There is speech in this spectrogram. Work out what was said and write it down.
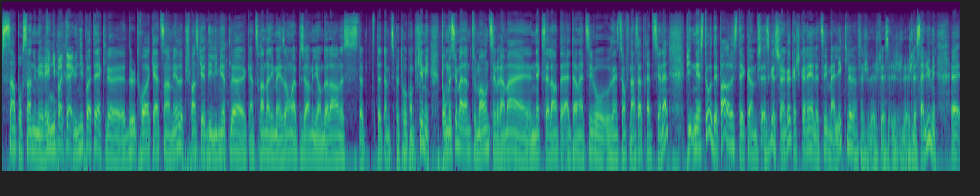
100% numérique. Une hypothèque. Une hypothèque, là, 2, 3, 4, 100 000. Puis je pense qu'il y a des limites là, quand tu rentres dans les maisons à plusieurs millions de dollars. C'est peut-être un petit peu trop compliqué, mais pour Monsieur, Madame, tout le monde, c'est vraiment une excellente alternative aux, aux institutions financières traditionnelles. Puis Nesto au départ, c'était comme, est-ce que c'est un gars que je connais, là, tu sais, Malik, là, je, le- je, le- je le- je le salue, mais euh,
